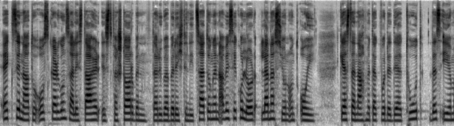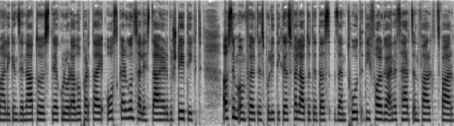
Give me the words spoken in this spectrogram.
Ex-Senator Oscar González Taher ist verstorben. Darüber berichten die Zeitungen ABC Color, La Nación und Hoy. Gestern Nachmittag wurde der Tod des ehemaligen Senators der Colorado-Partei Oscar González Daher bestätigt. Aus dem Umfeld des Politikers verlautete, dass sein Tod die Folge eines Herzinfarkts war.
